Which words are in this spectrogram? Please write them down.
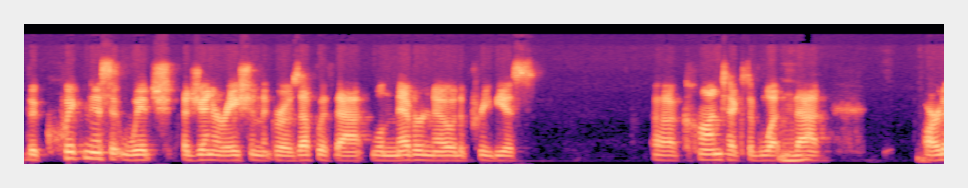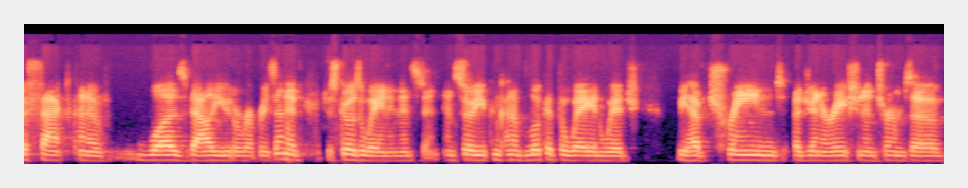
the quickness at which a generation that grows up with that will never know the previous uh, context of what mm-hmm. that artifact kind of was valued or represented just goes away in an instant. And so you can kind of look at the way in which we have trained a generation in terms of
